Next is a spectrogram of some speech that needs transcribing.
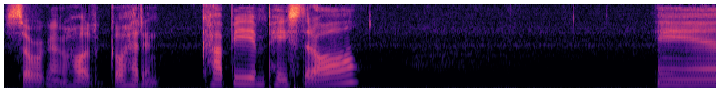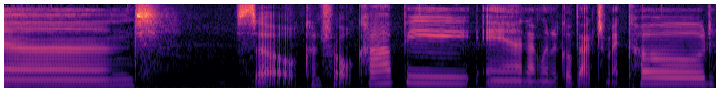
So we're going to go ahead and copy and paste it all. And so control copy and I'm going to go back to my code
